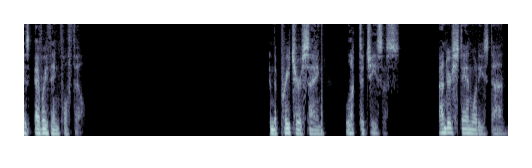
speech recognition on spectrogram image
is everything fulfilled. And the preacher is saying, Look to Jesus, understand what he's done.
